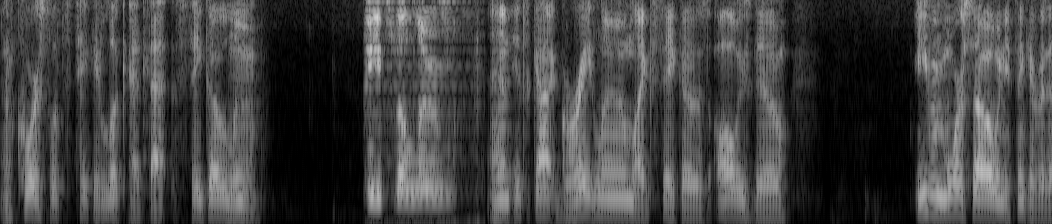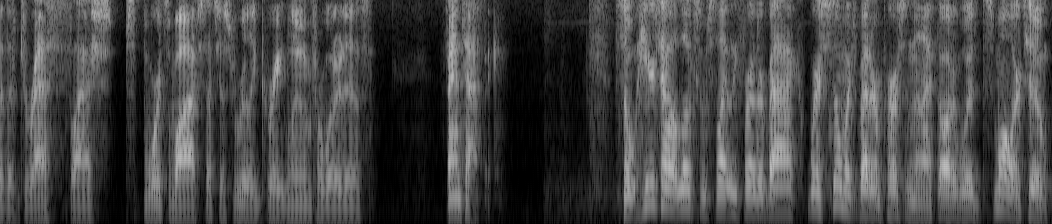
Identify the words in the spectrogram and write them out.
And of course, let's take a look at that Seiko lume. Peep the lume. And it's got great lume like Seiko's always do. Even more so when you think of it as a dress slash sports watch. That's just really great lume for what it is. Fantastic. So here's how it looks from slightly further back. Wears so much better in person than I thought it would. Smaller too.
